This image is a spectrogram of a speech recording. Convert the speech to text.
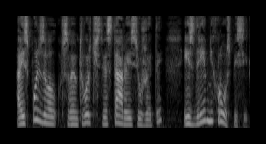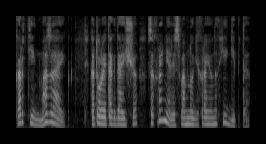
а использовал в своем творчестве старые сюжеты из древних росписей, картин, мозаик, которые тогда еще сохранялись во многих районах Египта.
